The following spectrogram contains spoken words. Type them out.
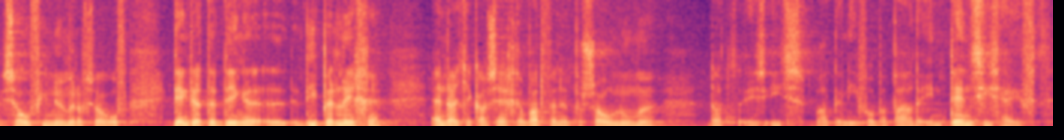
SOFI-nummer of zo? Of ik denk dat de dingen dieper liggen en dat je kan zeggen wat we een persoon noemen, dat is iets wat in ieder geval bepaalde intenties heeft.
